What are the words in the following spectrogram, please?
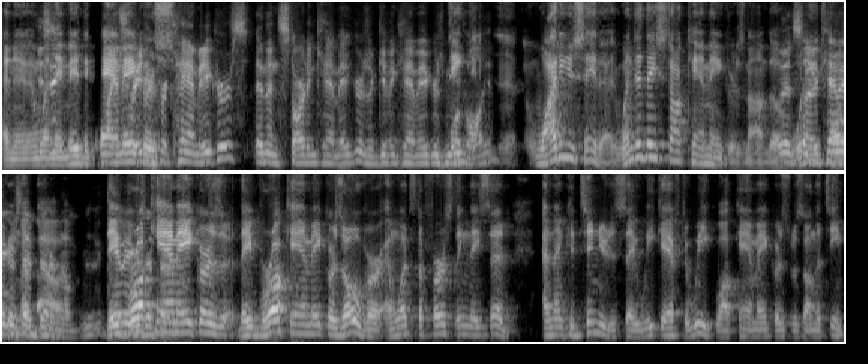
And then Is when they made the Cam trading Akers, for Cam Akers and then starting Cam Akers or giving Cam Akers more they- volume. why do you say that? When did they start Cam Akers, Nando? It's, What are uh, you Cam Akers had better numbers. They Cam brought had Cam Akers. They brought Cam Akers over, and what's the first thing they said? And then continue to say week after week while Cam Akers was on the team.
